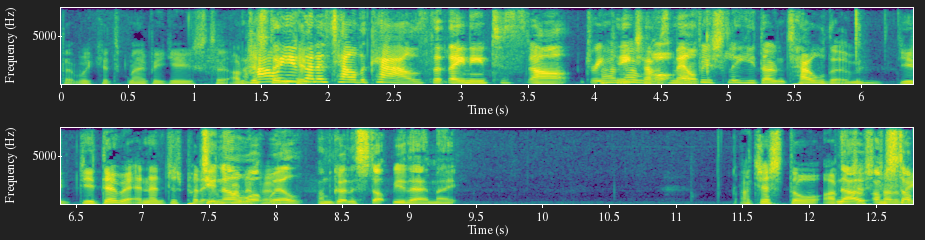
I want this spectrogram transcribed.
That we could maybe use to. I'm just How thinking. are you going to tell the cows that they need to start drinking No, no, each other's o- milk? Obviously, you don't tell them. You you do it and then just put it. Do you in know front what. Will? I'm going to stop you there, mate. I just thought. I'm no, just I'm trying to be-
